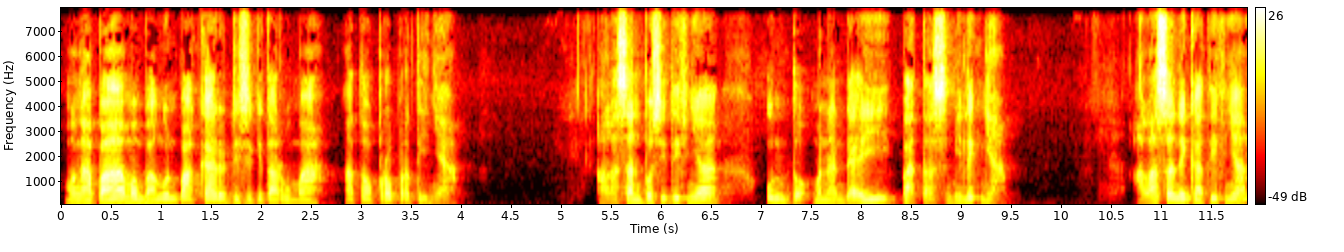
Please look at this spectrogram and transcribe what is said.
Mengapa membangun pagar di sekitar rumah atau propertinya? Alasan positifnya untuk menandai batas miliknya. Alasan negatifnya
